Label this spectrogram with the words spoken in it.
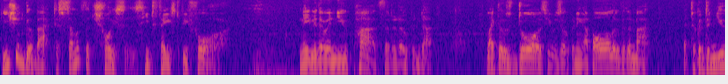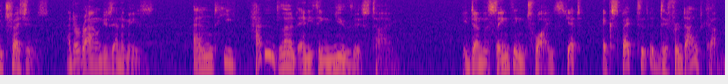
He should go back to some of the choices he'd faced before. Maybe there were new paths that had opened up, like those doors he was opening up all over the map that took him to new treasures and around his enemies. And he hadn't learned anything new this time. He'd done the same thing twice, yet expected a different outcome.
